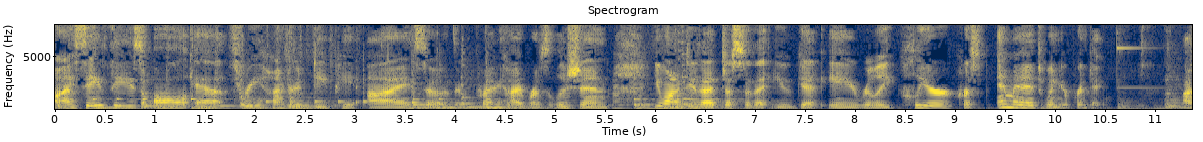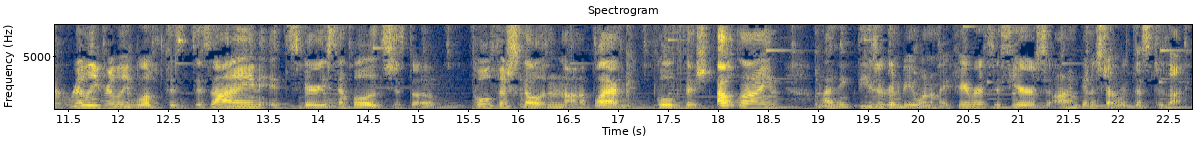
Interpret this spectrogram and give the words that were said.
Now I saved these all at 300 DPI, so they're pretty high resolution. You wanna do that just so that you get a really clear, crisp image when you're printing. I really, really love this design. It's very simple. It's just a goldfish skeleton on a black goldfish outline. I think these are gonna be one of my favorites this year, so I'm gonna start with this design.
